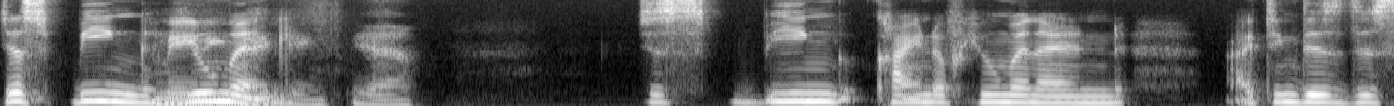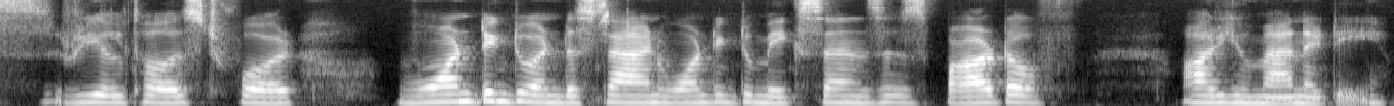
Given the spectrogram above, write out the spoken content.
just being Meaning human making. Yeah. just being kind of human and i think there's this real thirst for wanting to understand wanting to make sense is part of our humanity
